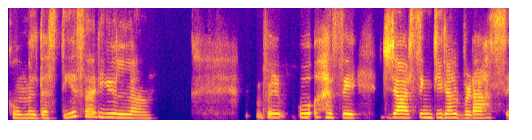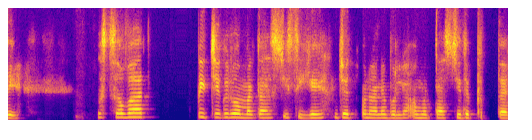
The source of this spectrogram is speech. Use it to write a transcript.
ਕੋਮਲ ਦੱਸਦੀ ਹੈ ਸਾਰੀ ਗੱਲਾਂ। ਫਿਰ ਉਹ ਹੱਸੇ ਜੁਝਾਰ ਸਿੰਘ ਜੀ ਨਾਲ ਬੜਾ ਹੱਸੇ। ਉਸ ਤੋਂ ਬਾਅਦ ਪਿੱਛੇ ਗੁਰੂ ਅਮਰਦਾਸ ਜੀ ਸੀਗੇ ਜਦ ਉਹਨਾਂ ਨੇ ਬੋਲਿਆ ਅਮਰਦਾਸ ਜੀ ਦੇ ਪੁੱਤਰ।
